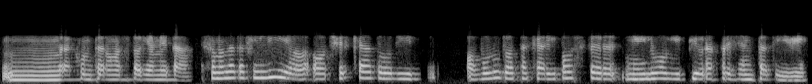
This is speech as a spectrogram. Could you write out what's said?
mh, mm, raccontare una storia a metà. Sono andata fin lì, ho, ho cercato di, ho voluto attaccare i poster nei luoghi più rappresentativi.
